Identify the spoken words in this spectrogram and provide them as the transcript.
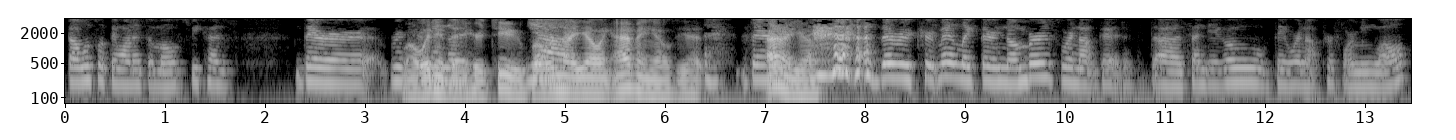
that was what they wanted the most because their recruitment well, we did that here too. But we're not yelling. I haven't yelled yet. their I don't yell. their recruitment like their numbers were not good. Uh San Diego they were not performing well.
